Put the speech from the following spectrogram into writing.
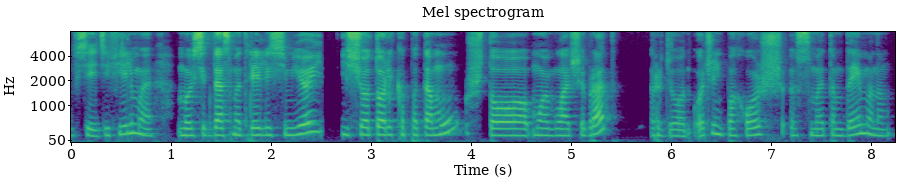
все эти фильмы мы всегда смотрели с семьей еще только потому, что мой младший брат Родион очень похож с Мэттом Деймоном.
